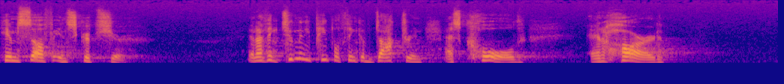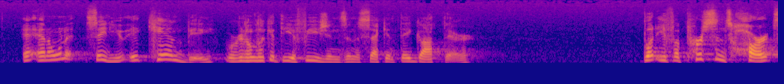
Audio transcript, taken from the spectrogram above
himself in scripture? And I think too many people think of doctrine as cold and hard. And I want to say to you, it can be. We're going to look at the Ephesians in a second. They got there. But if a person's heart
